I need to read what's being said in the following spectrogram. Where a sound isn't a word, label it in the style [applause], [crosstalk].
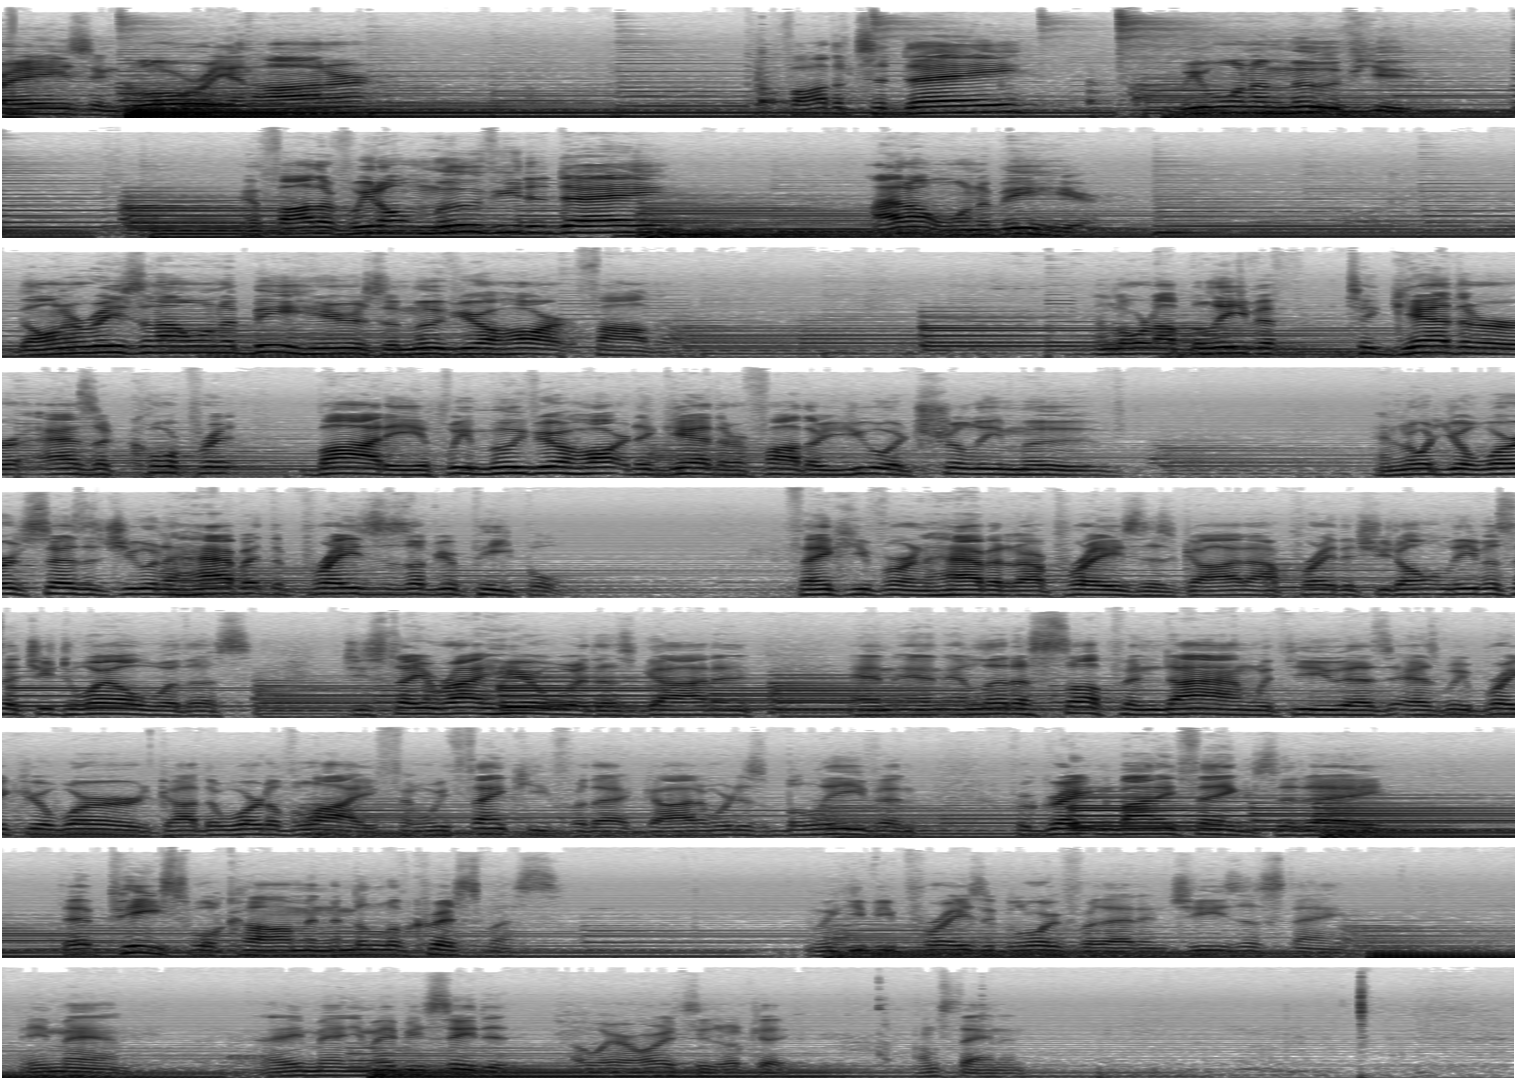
praise and glory and honor. Father, today we want to move you. And Father, if we don't move you today, I don't want to be here. The only reason I want to be here is to move your heart, Father. And Lord, I believe if together as a corporate body, if we move your heart together, Father, you are truly moved. And Lord, your word says that you inhabit the praises of your people. Thank you for inhabiting our praises, God. I pray that you don't leave us, that you dwell with us. That you stay right here with us, God, and, and, and, and let us sup and dine with you as, as we break your word, God, the word of life. And we thank you for that, God. And we're just believing for great and mighty things today that peace will come in the middle of Christmas. We give you praise and glory for that in Jesus' name. Amen. Amen. You may be seated. Oh, we're already seated. Okay. I'm standing.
